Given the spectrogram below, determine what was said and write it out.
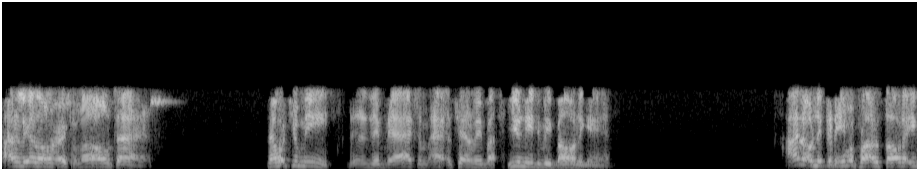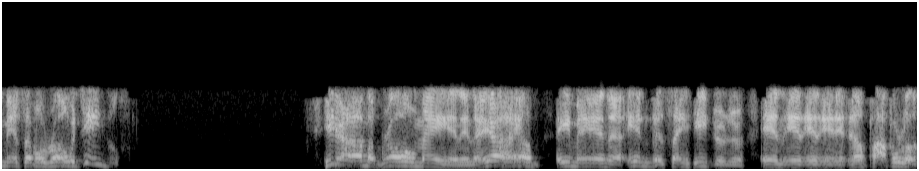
I lived on earth a long time. Now, what you mean? They ask him, telling me about you need to be born again. I know Nicodemus probably thought, amen, something was wrong with Jesus. Here I'm a grown man, and here I am, amen, uh, in the Sanhedrin, and, and, and, and I'm popular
